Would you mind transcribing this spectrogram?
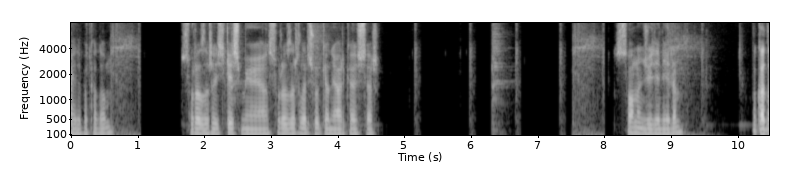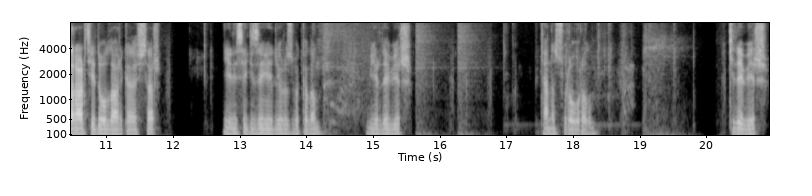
Haydi bakalım. Sura zırhı hiç geçmiyor ya. Sura zırhları çok yanıyor arkadaşlar. Sonuncuyu deneyelim. Bu kadar artı 7 oldu arkadaşlar. 7-8'e geliyoruz bakalım. 1'de 1. Bir tane sura vuralım. 2'de 1.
